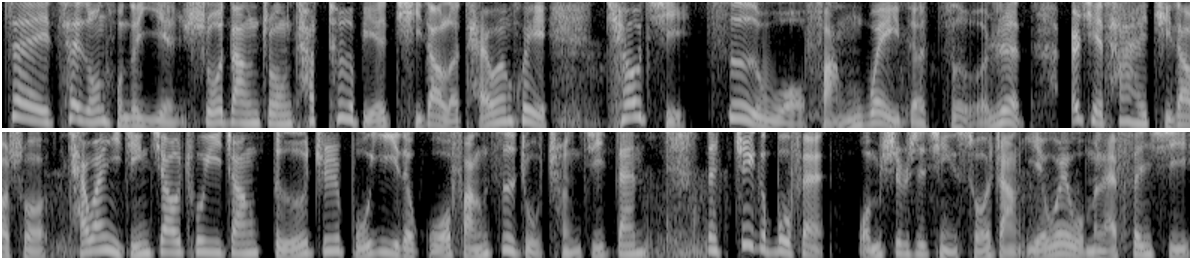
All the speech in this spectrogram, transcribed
在蔡总统的演说当中，他特别提到了台湾会挑起自我防卫的责任，而且他还提到说，台湾已经交出一张得之不易的国防自主成绩单。那这个部分，我们是不是请所长也为我们来分析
